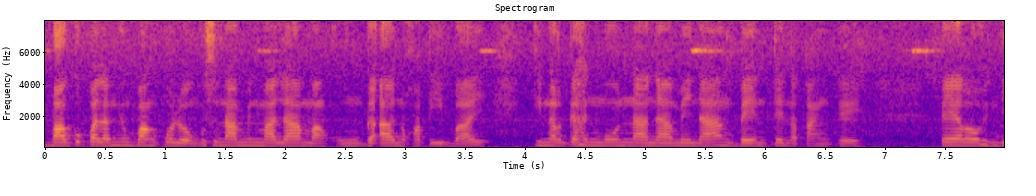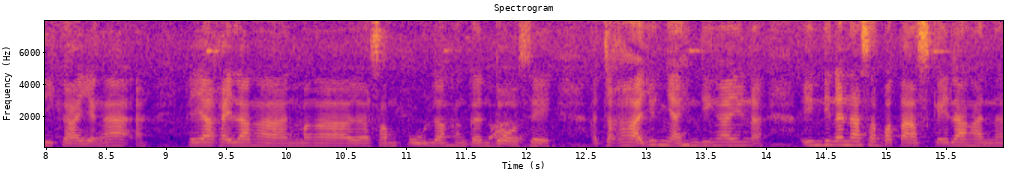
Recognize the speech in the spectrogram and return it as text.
bago pa lang yung bangkolong, gusto namin malaman kung gaano katibay, kinargahan muna namin ng 20 na tangke. Pero hindi kaya nga. Kaya kailangan mga 10 lang hanggang 12. At saka yun nga, hindi nga yun, hindi na nasa batas, kailangan na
